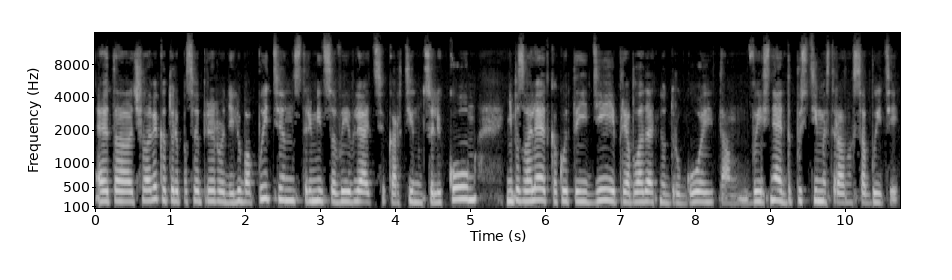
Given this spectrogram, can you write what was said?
Это человек, который по своей природе любопытен, стремится выявлять картину целиком, не позволяет какой-то идее преобладать над другой, там, выясняет допустимость разных событий.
